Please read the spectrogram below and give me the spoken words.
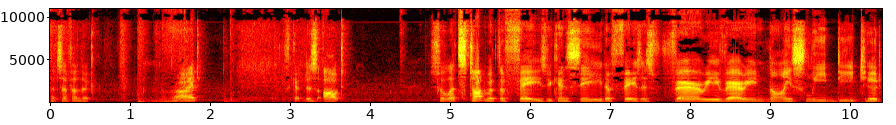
Let's have a look. All right, let's get this out. So let's start with the face. You can see the face is very, very nicely detailed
